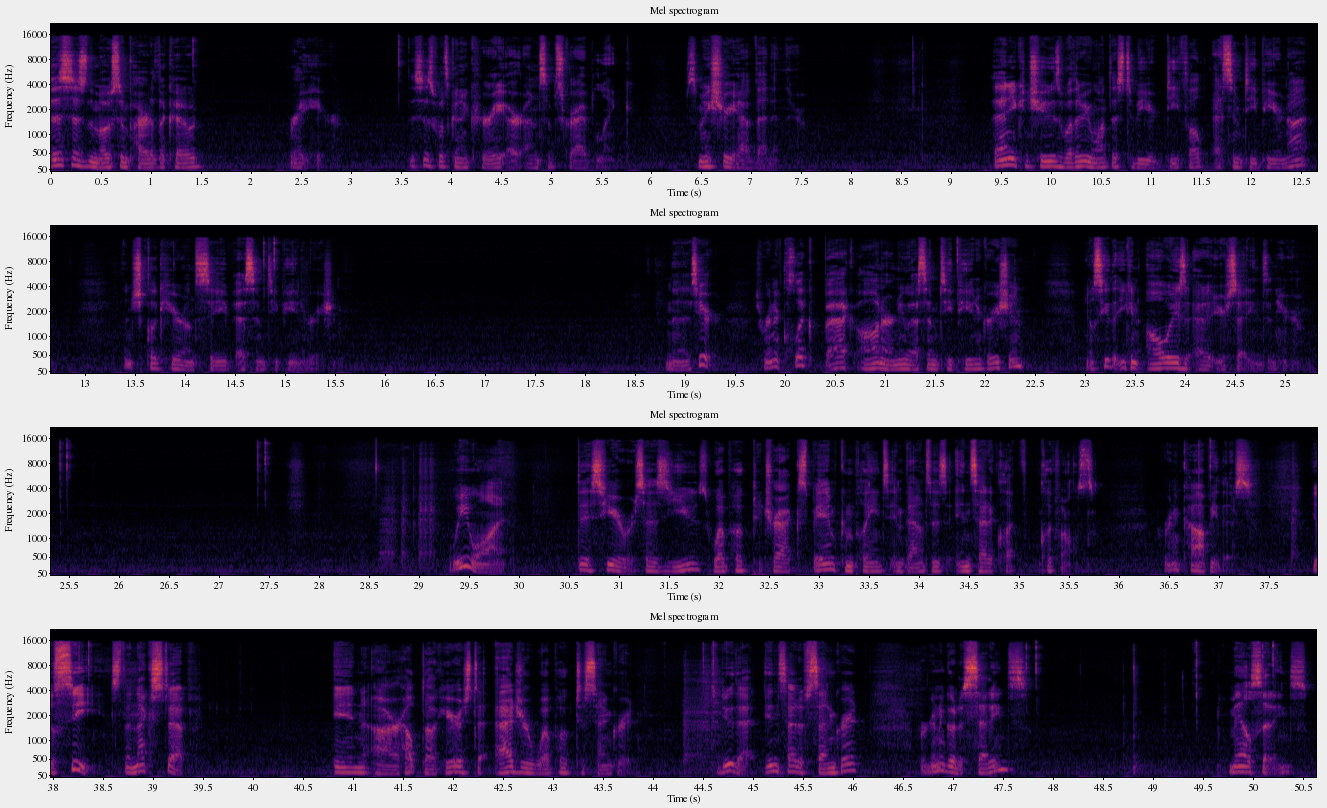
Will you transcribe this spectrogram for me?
This is the most important part of the code right here. This is what's going to create our unsubscribed link. So make sure you have that in there. Then you can choose whether you want this to be your default SMTP or not. Then just click here on Save SMTP Integration. And then it's here. So we're going to click back on our new SMTP integration. You'll see that you can always edit your settings in here. We want this here where it says use webhook to track spam complaints and bounces inside of ClickFunnels. We're going to copy this. You'll see it's the next step in our help doc here is to add your webhook to SendGrid. To do that, inside of SendGrid, we're going to go to Settings, Mail Settings,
